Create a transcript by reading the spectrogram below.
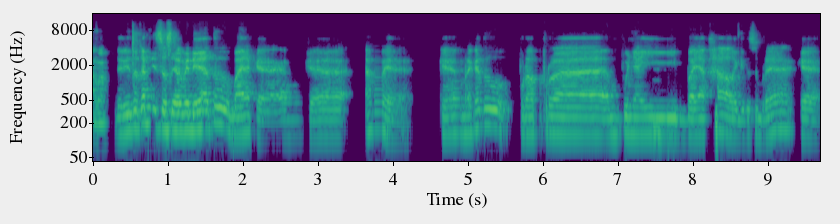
Apa? Jadi itu kan di sosial media tuh banyak ya yang kayak apa ya kayak mereka tuh pura-pura mempunyai banyak hal gitu sebenarnya kayak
